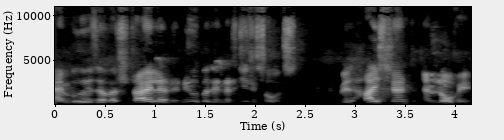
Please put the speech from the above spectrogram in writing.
Bamboo is a versatile and renewable energy resource with high strength and low weight.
